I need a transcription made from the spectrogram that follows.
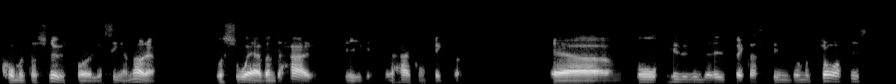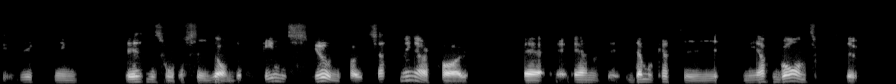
kommer ta slut förr eller senare. Och så även det här kriget, den här konflikten. Eh, och huruvida det utvecklas till en demokratisk riktning, det är svårt att säga om. Det finns grundförutsättningar för eh, en demokrati med afghanskt stuk.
